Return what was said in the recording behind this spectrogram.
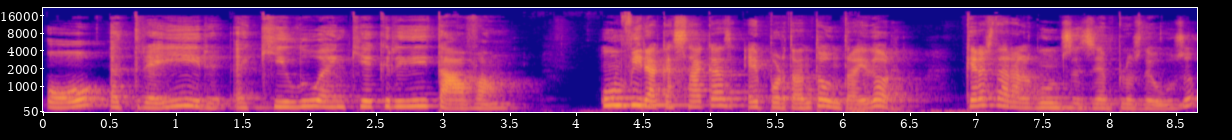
ou atrair aquilo em que acreditavam. Um vira-casacas é, portanto, um traidor. Queres dar alguns exemplos de uso?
